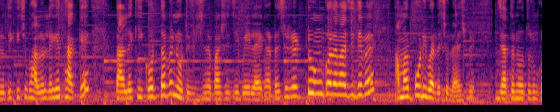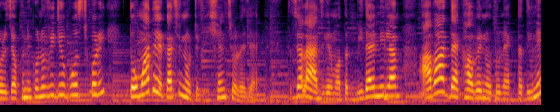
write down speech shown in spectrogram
যদি কিছু ভালো লেগে থাকে, তাহলে কি করতে হবে? নোটিফিকেশনের পাশে যে বেল আইকনটা সেটা টুং করে বাজিয়ে দেবে, আমার পরিবারে চলে আসবে, যাতে নতুন করে যখনই কোনো ভিডিও পোস্ট করি, তোমাদের কাছে নোটিফিকেশান চলে যায়। তো চলো আজকের মতন বিদায় নিলাম। আবার দেখা হবে নতুন একটা দিনে,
